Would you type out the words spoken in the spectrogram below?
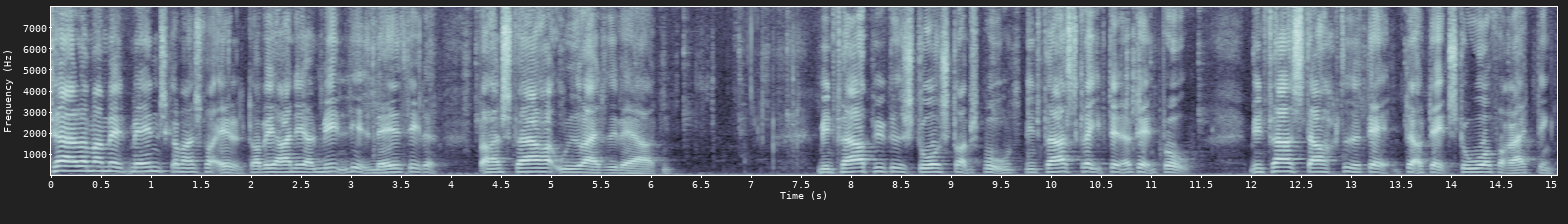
Taler man med et menneske om hans forældre, vil han i almindelighed meddele, hvad hans far har udrettet i verden. Min far byggede Storstrømsbroen. Min far skrev den og den bog. Min far startede den og den store forretning.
